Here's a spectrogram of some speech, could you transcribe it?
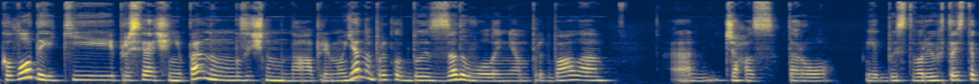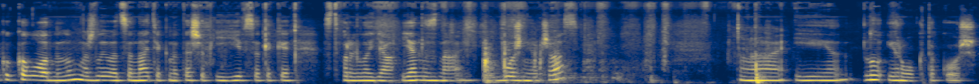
колоди, які присвячені певному музичному напряму. Я, наприклад, би з задоволенням придбала джаз Таро. Якби створив хтось таку колоду. Ну, можливо, це натяк на те, щоб її все-таки створила я. Я не знаю. Обожнюю джаз. А, і, ну, і рок також.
